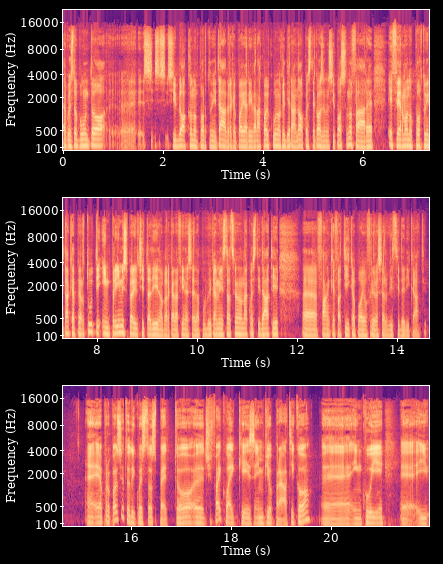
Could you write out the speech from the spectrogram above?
a questo punto eh, si, si bloccano opportunità perché poi arriverà qualcuno che dirà no, queste cose non si possono fare e fermano opportunità che ha per tutti, in primis per il cittadino, perché alla fine se la pubblica amministrazione non ha questi dati eh, fa anche fatica poi a offrire servizi dedicati. Eh, e a proposito di questo aspetto, eh, ci fai qualche esempio pratico eh, in cui eh, il,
